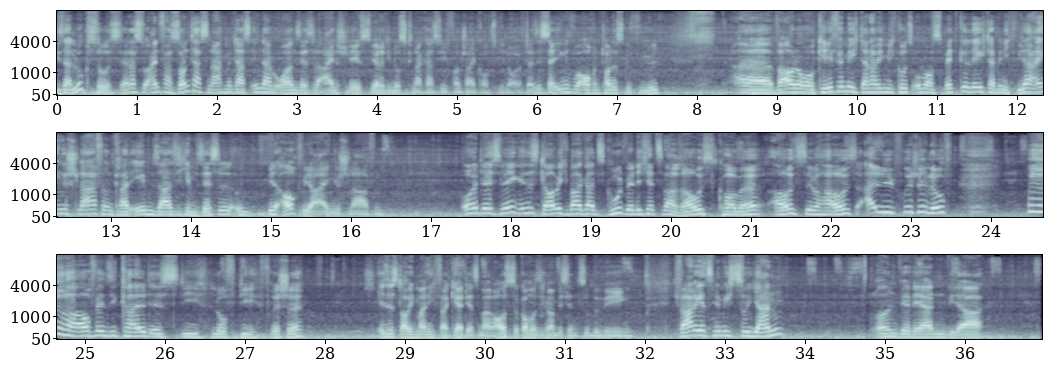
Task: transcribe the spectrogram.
dieser Luxus, ja, dass du einfach sonntags nachmittags in deinem Ohrensessel einschläfst, während die Nussknacker-Suite von Tschaikowski läuft. Das ist ja irgendwo auch ein tolles Gefühl. Äh, war auch noch okay für mich. Dann habe ich mich kurz oben aufs Bett gelegt, da bin ich wieder eingeschlafen und gerade eben saß ich im Sessel und bin auch wieder eingeschlafen. Und deswegen ist es, glaube ich, mal ganz gut, wenn ich jetzt mal rauskomme aus dem Haus an die frische Luft. Auch wenn sie kalt ist, die Luft, die frische, ist es, glaube ich, mal nicht verkehrt, jetzt mal rauszukommen und sich mal ein bisschen zu bewegen. Ich fahre jetzt nämlich zu Jan und wir werden wieder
